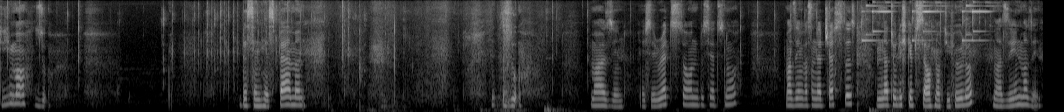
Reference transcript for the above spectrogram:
die mal. So. Bisschen hier spammen. So. Mal sehen. Ich sehe Redstone bis jetzt nur. Mal sehen, was in der Chest ist. Und natürlich gibt es da auch noch die Höhle. Mal sehen, mal sehen.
